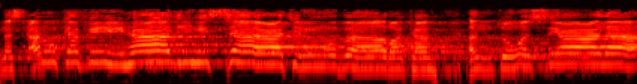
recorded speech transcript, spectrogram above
نسألك في هذه الساعة المباركة أن توسع على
